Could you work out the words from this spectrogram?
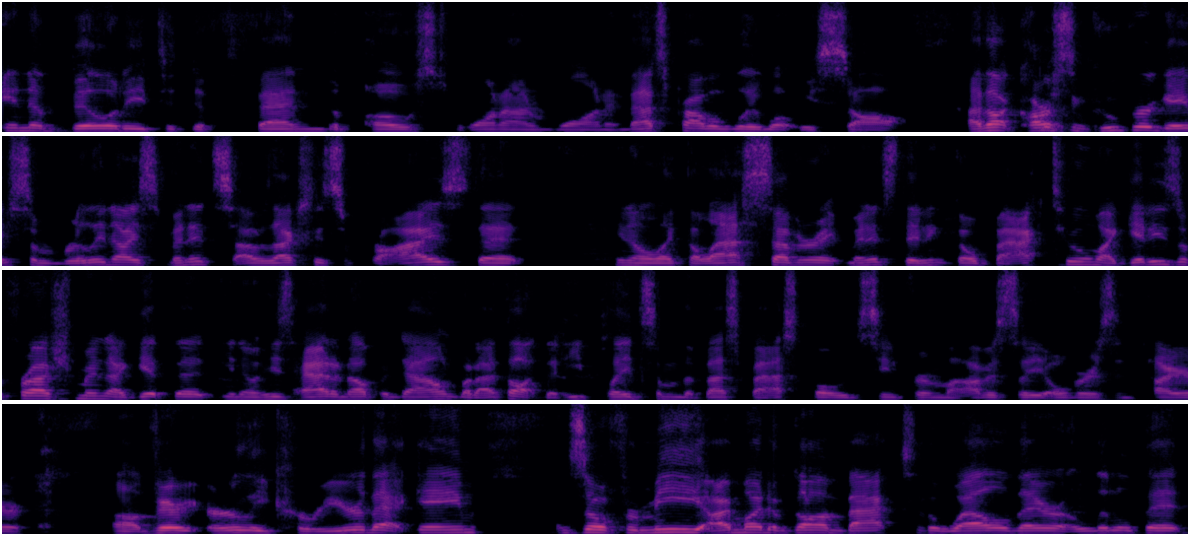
inability to defend the post one on one, and that's probably what we saw. I thought Carson Cooper gave some really nice minutes. I was actually surprised that, you know, like the last seven or eight minutes, they didn't go back to him. I get he's a freshman. I get that, you know, he's had an up and down, but I thought that he played some of the best basketball we've seen from him, obviously, over his entire uh, very early career that game. And so for me, I might have gone back to the well there a little bit.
